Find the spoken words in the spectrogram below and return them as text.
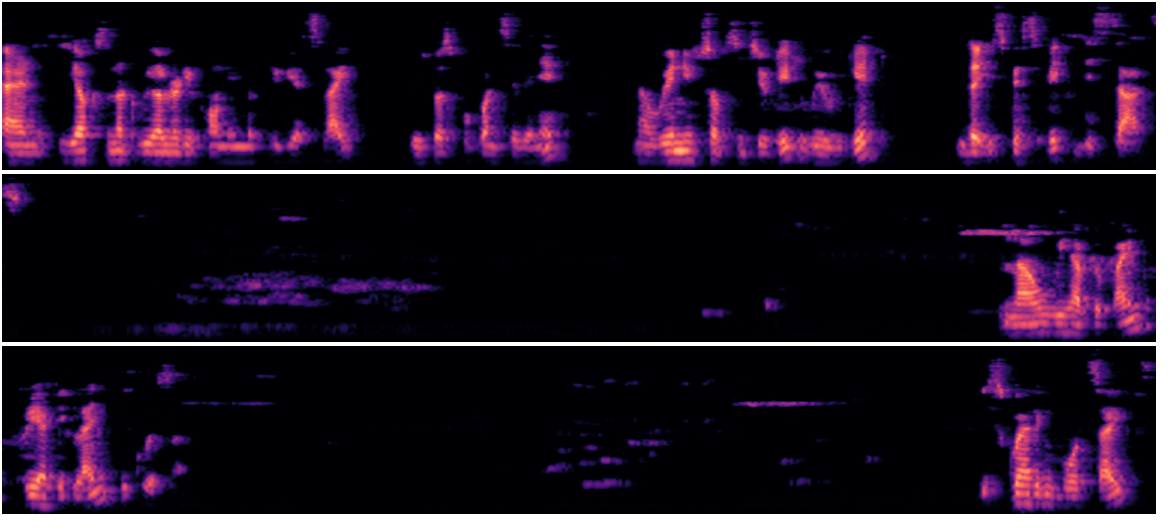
and x naught we already found in the previous slide which was 4.78 now when you substitute it we will get the specific discharge. Now we have to find phreatic line equation squaring both sides.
